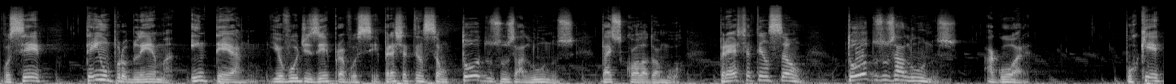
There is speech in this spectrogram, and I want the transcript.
Você tem um problema interno e eu vou dizer para você, preste atenção todos os alunos da Escola do Amor. Preste atenção todos os alunos agora. Porque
